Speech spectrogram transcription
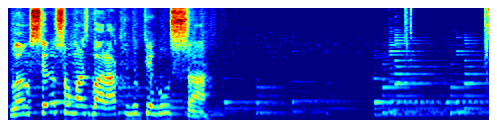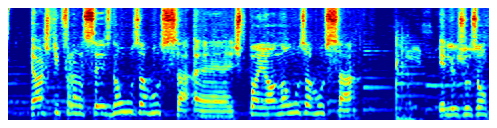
Lanceiros são mais baratos do que russar. Eu acho que francês não usa russar. É, espanhol não usa russar. Eles usam,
